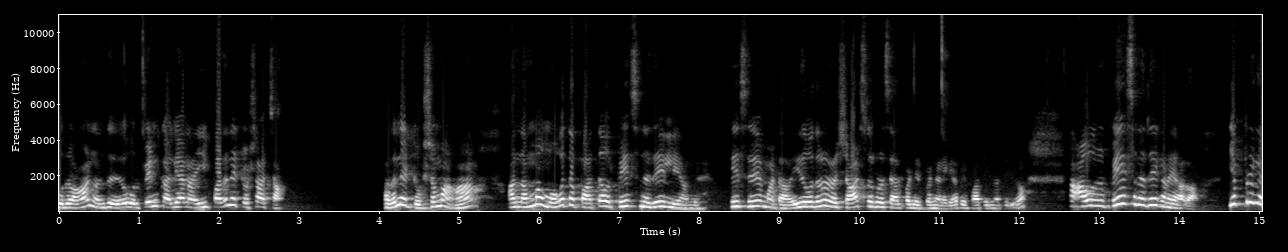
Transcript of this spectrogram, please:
ஒரு ஆண் வந்து ஒரு பெண் கல்யாணம் ஆகி பதினெட்டு வருஷம் ஆச்சான் பதினெட்டு வருஷமா அந்த அம்மா முகத்தை பார்த்து அவர் பேசினதே இல்லையாங்க. பேசவே மாட்டார் இது ஒரு தடவை ஷார்ட்ஸ்ல கூட ஷேர் பண்ணியிருப்பேன்னு நினைக்கிறேன். போய் பார்த்தீங்கன்னா தெரியும். அவர் பேசுனதே கிடையாதாம் எப்படிங்க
